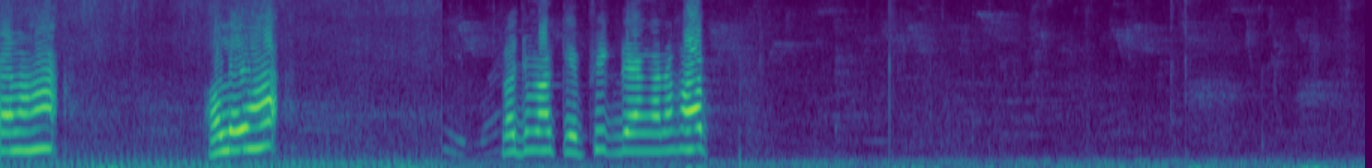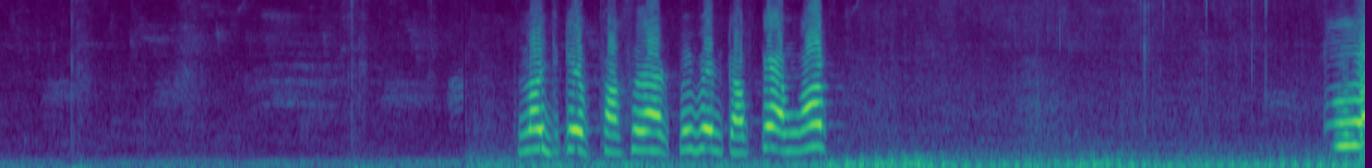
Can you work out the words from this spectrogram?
กันนะฮะถอนเลยฮะ เราจะมาเก็บพริกแดงกันนะครับ เราจะเก็บผักสลัดไปเป็นกับแกล้มครับอื้อ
